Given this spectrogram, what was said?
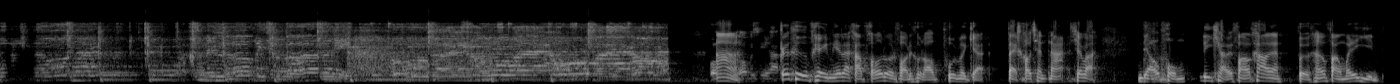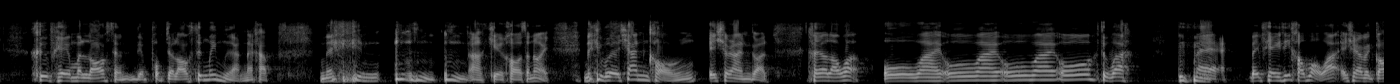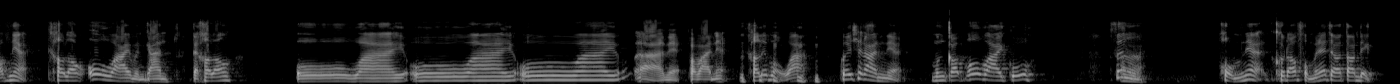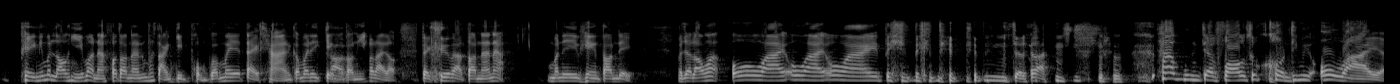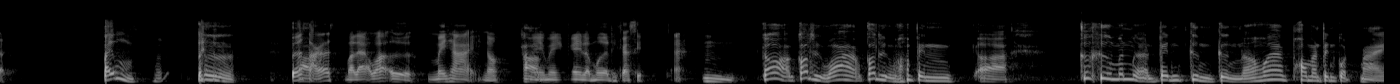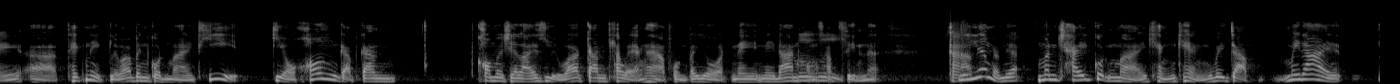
อ่าก็คือเพลงนี้แหละครับเขาก็โดนฟ้องที่คุณออฟพูดเมื่อกี้แต่เขาชนะใช่ป่ะเดี๋ยวผม recap ให้ฟังคร่าวๆกันเผื่อท่านผู้ฟังไม่ได้ยิน คือเพลงมันร้องเสียงเดี๋ยวผมจะร้องซึ่งไม่เหมือนนะครับ ในอ่า clear คอซะหน่อย ในเวอร์ชั่นของ Ed Sheeran ก่อนเขาจะร้องว่า oh I oh I oh I oh ถูกป่ะแต่ในเพลงที่เขาบอกว่า Ed Sheeran ไปก๊อปเนี่ยเขาร้อง o y เหมือนกัน แต่เขาร้อง oh I oh I oh I อ่าเนี่ยประมาณเนี้ยเขาเลยบอกว่าเฮ้ยชรันเนี่ย มึงก๊อป o y กู ซึ่งเออผมเนี่ยคุณอ๊อฟผมไม่แน่ใจว่าตอนเด็กเพลงนี้มันร้องอย่างนี้เปล่านะเพราะตอนนั้นภาษาอังกฤษผมก็ไม่ได้แตกฉานก็ไม่ได้เก่งกว่าตอนนี้เท่าไหร่หรอกแต่คือแบบตอนนั้นอะ มันในเพลงตอนเด็ก มันจะร้องว่าโอวายโอวายโอวายติดติดติดติดจะได้ปะถ้ามึงจะฟ้องทุกคนที่มีโอวายอะเต็มเออแล้วศาลก็มาแล้วว่า เออ ไม่ใช่เนาะครับไม่ไม่ไม่ละเมิดลิขสิทธิ์อะอืม ก็ก็ถือว่าก็ถือว่าเป็นอ่า ก็คือมันเหมือนเป็นกึ่งกึ่งๆเนาะว่าพอมันเป็นกฎหมายอ่าเทคนิคหรือว่าเป็นกฎหมายที่เกี่ยวข้องกับการ commercialize หรือว่าการแสวงหาผลประโยชน์ในในด้านของอืมทรัพย์สินน่ะครับในเรื่องแบบเนี้ยมันใช้กฎหมายแข็งๆไปจับไม่ได้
